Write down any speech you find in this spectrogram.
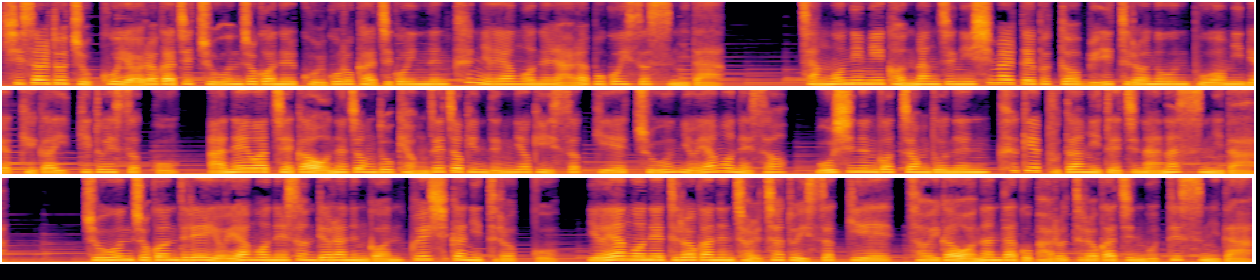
시설도 좋고 여러 가지 좋은 조건을 골고루 가지고 있는 큰 요양원을 알아보고 있었습니다. 장모님이 건망증이 심할 때부터 미리 들어놓은 보험이 몇 개가 있기도 했었고 아내와 제가 어느 정도 경제적인 능력이 있었기에 좋은 요양원에서 모시는 것 정도는 크게 부담이 되진 않았습니다. 좋은 조건들의 요양원을 선별하는 건 꽤 시간이 들었고 요양원에 들어가는 절차도 있었기에 저희가 원한다고 바로 들어가진 못했습니다.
